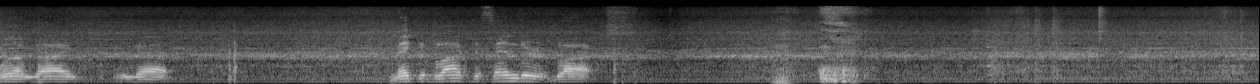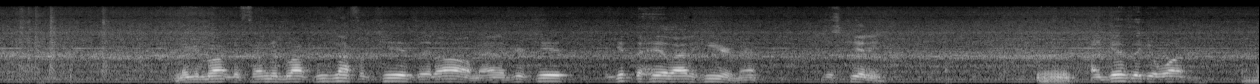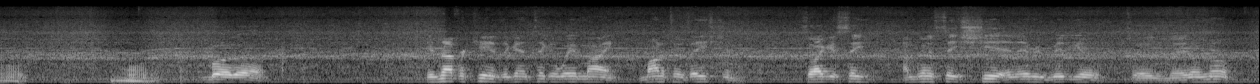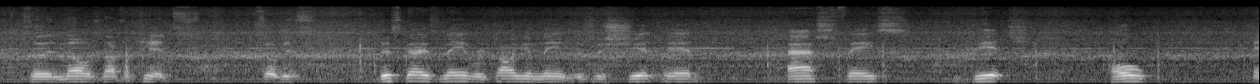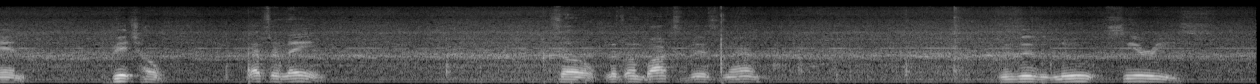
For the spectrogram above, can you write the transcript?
What up, guys? We got Make It Block Defender blocks. Make It Block Defender block. This is not for kids at all, man. If you're a kid, get the hell out of here, man. Just kidding. I guess they could watch. But, uh, it's not for kids. They're gonna take away my monetization. So I can say I'm gonna say shit in every video so they don't know so they know it's not for kids. So this this guy's name, we're calling him names. This is shithead, ass face, bitch, hoe, and bitch hoe. That's her name. So let's unbox this man. This is a new series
